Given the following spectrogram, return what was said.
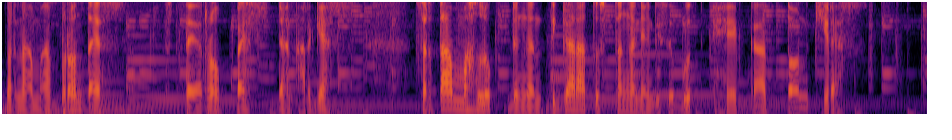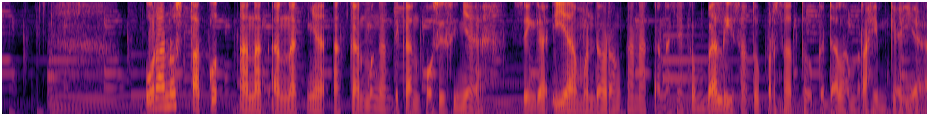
bernama Brontes, Steropes, dan Arges, serta makhluk dengan 300 tangan yang disebut Hekatonchires. Uranus takut anak-anaknya akan menggantikan posisinya, sehingga ia mendorong anak-anaknya kembali satu persatu ke dalam rahim Gaia.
